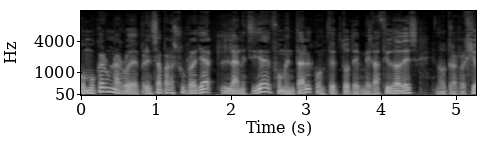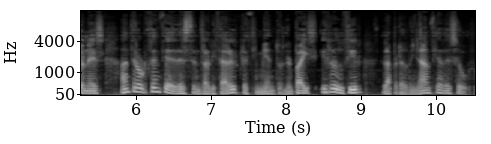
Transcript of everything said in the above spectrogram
convocaron una rueda de prensa para subrayar la necesidad de fomentar el concepto de megaciudades en otras regiones ante la urgencia de descentralizar el crecimiento en el país y reducir la predominancia de Seúl.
